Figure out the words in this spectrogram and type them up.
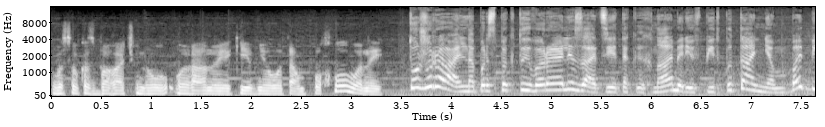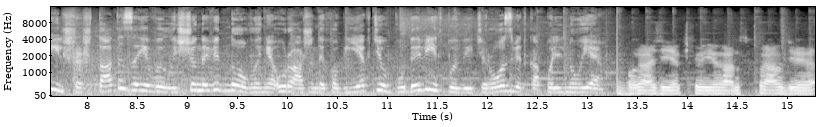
високозбагаченого урану, який в нього там похований. Тож реальна перспектива реалізації таких намірів під питанням. Ба більше штати заявили, що на відновлення уражених об'єктів буде відповідь. Розвідка пильнує. В разі, якщо Іран справді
